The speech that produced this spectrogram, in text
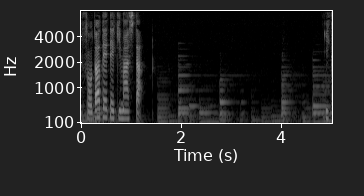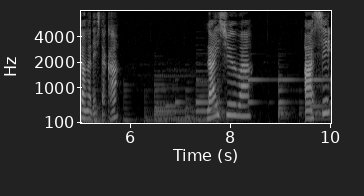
育ててきました。いかがでしたか？来週は足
